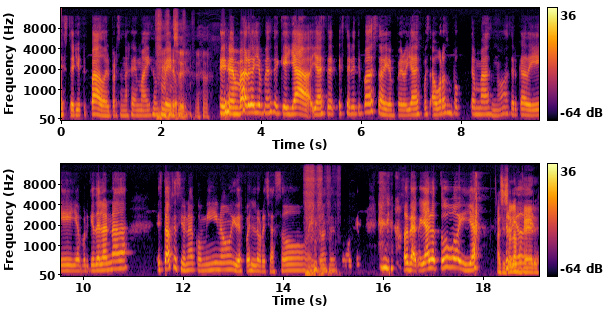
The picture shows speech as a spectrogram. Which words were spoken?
estereotipado el personaje de Madison, pero sí. sin embargo yo pensé que ya, ya este estereotipado está bien, pero ya después abordas un poquito más, ¿no? Acerca de ella, porque de la nada está obsesionada con Mino y después lo rechazó, entonces como que, o sea, que ya lo tuvo y ya. Así son las mujeres.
